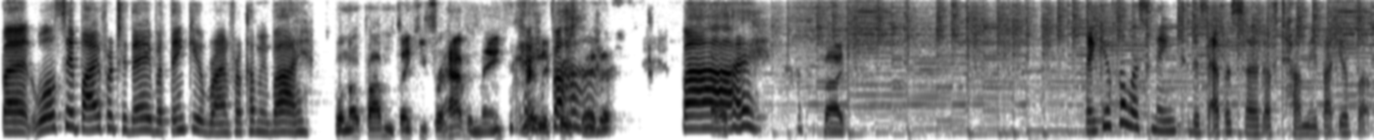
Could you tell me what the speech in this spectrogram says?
But we'll say bye for today. But thank you, Brian, for coming by. Well, no problem. Thank you for having me. Okay, really bye. appreciate it. Bye. Bye. Thank you for listening to this episode of Tell Me About Your Book.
